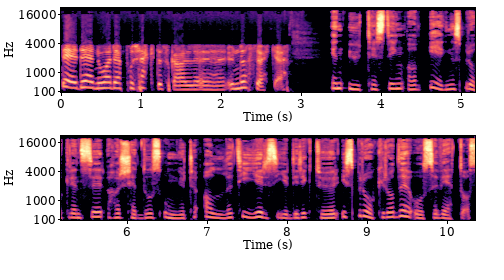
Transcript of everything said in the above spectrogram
det er noe av det prosjektet skal eh, undersøke. En uttesting av egne språkgrenser har skjedd hos unger til alle tider, sier direktør i Språkrådet Åse Vetås.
